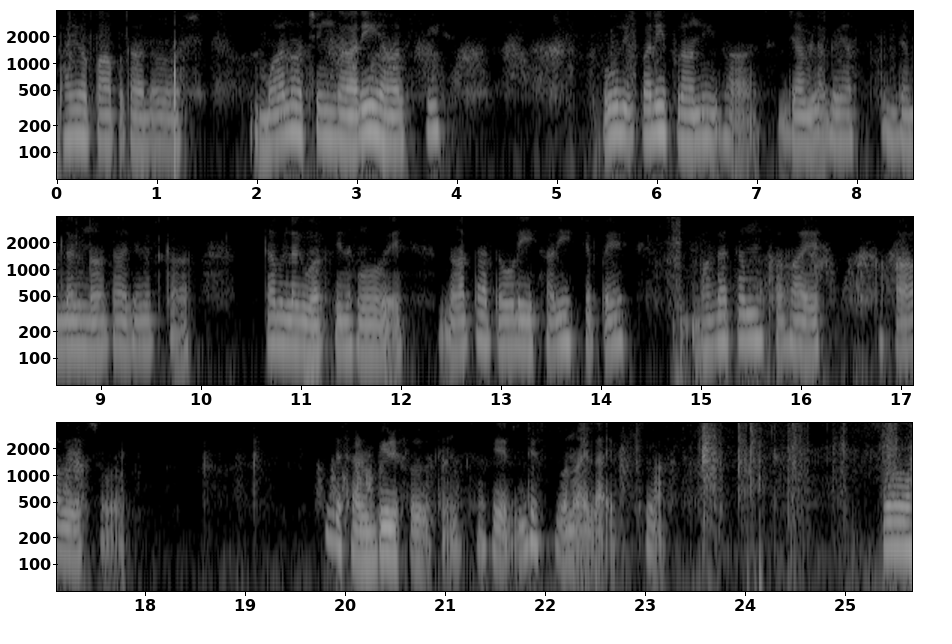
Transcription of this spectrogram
भय पाप का नाश। मानो चिंगारी आग की पूरी परी पुरानी घास। जब लग जब लग नाता जगत का, तब लग भक्ति न होए। नाता तोड़ी हरी चपे, भगतम कहाए, कहावे सोए। These are beautiful things. Okay, this one I like. Laughed. So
